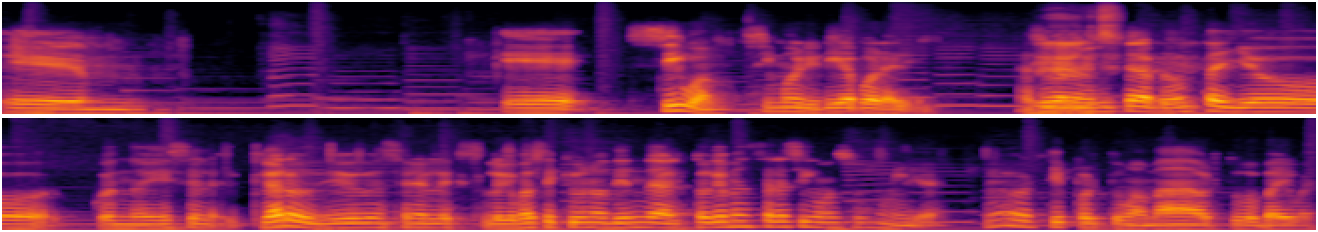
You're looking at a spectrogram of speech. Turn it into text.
Eh, eh, sí, Juan, sí moriría por alguien. Así cuando me hiciste la pregunta, yo cuando hice, el- claro, yo pensé en el ex, lo que pasa es que uno tiende al toque a pensar así como en su familia. No partir por tu mamá, por tu papá, igual.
